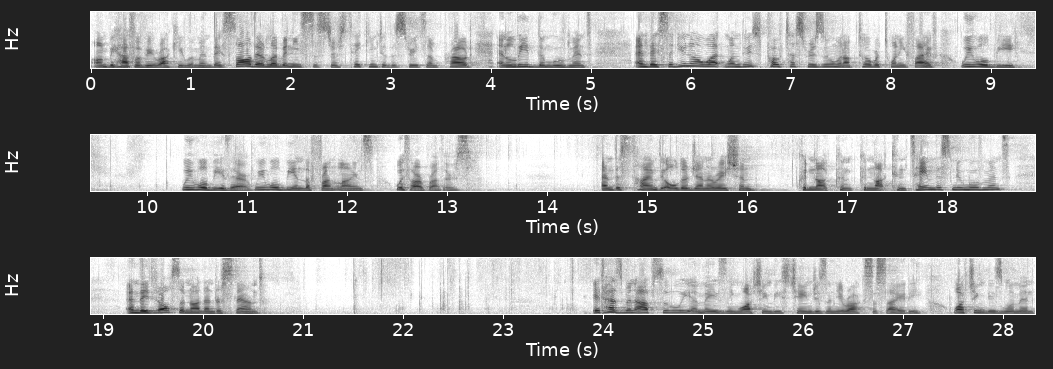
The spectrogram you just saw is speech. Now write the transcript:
on behalf of Iraqi women. They saw their Lebanese sisters taking to the streets and proud and lead the movement. And they said, you know what, when these protests resume on October 25, we will be. We will be there. We will be in the front lines with our brothers. And this time, the older generation could not, con- could not contain this new movement, and they did also not understand. It has been absolutely amazing watching these changes in Iraq society, watching these women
